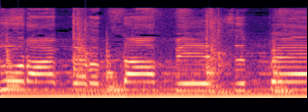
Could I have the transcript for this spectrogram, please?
छोरा करता फेस पे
